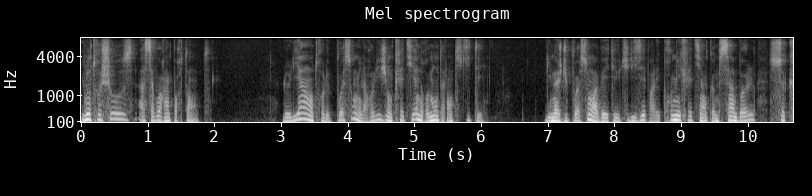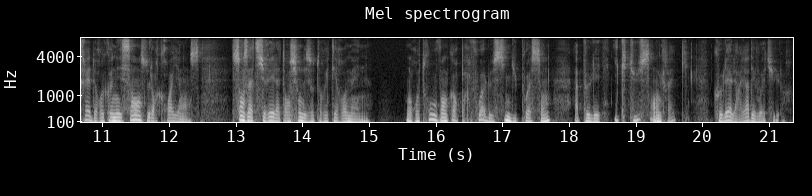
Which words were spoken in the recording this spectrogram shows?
Une autre chose à savoir importante. Le lien entre le poisson et la religion chrétienne remonte à l'Antiquité. L'image du poisson avait été utilisée par les premiers chrétiens comme symbole secret de reconnaissance de leur croyance, sans attirer l'attention des autorités romaines. On retrouve encore parfois le signe du poisson, appelé ictus en grec, collé à l'arrière des voitures.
